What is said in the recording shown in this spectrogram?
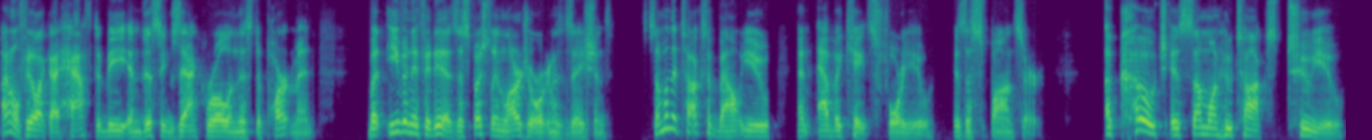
I don't feel like I have to be in this exact role in this department. But even if it is, especially in larger organizations, someone that talks about you and advocates for you is a sponsor. A coach is someone who talks to you,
